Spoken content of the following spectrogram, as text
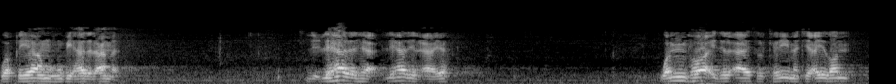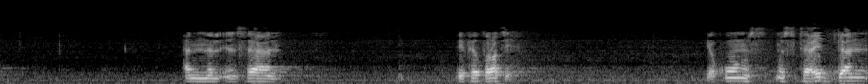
وقيامه بهذا العمل. لهذا لهذه الآية. ومن فوائد الآية الكريمة أيضا أن الإنسان بفطرته يكون مستعدا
